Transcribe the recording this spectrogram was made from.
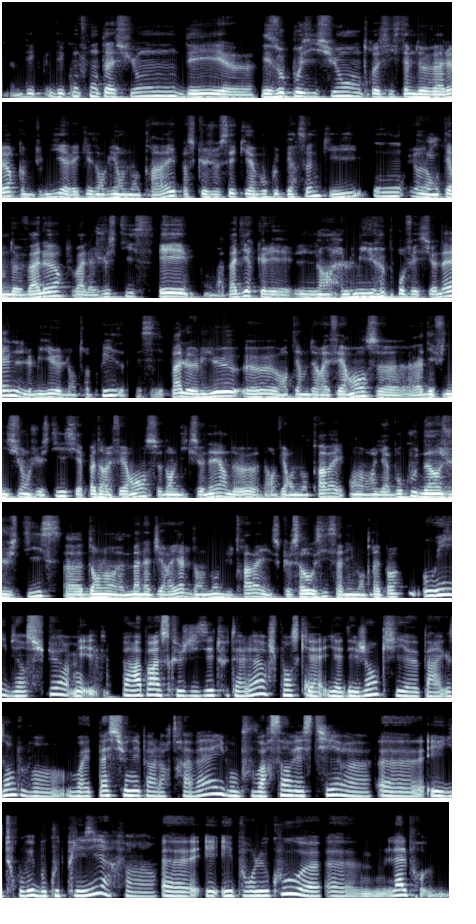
des, confrontations, des, euh, des oppositions entre systèmes de valeurs, comme tu le dis, avec les environnements de travail? Parce que je sais qu'il y a beaucoup de personnes qui ont, euh, en termes de valeurs, tu vois, la justice. Et on va pas dire que les, le milieu professionnel, le milieu de l'entreprise, c'est pas le lieu euh, en termes de référence à la définition justice. Il n'y a pas de référence dans le dictionnaire de d'environnement de travail. Il y a beaucoup d'injustices dans le managérial, dans le monde du travail. Est-ce que ça aussi, ça alimenterait pas? Oui, bien sûr. Mais par rapport à ce que je disais tout à l'heure, je pense qu'il y, a des gens qui, euh, par exemple, vont, vont, être passionnés par leur travail, vont pouvoir s'investir euh, euh et y trouver beaucoup de plaisir. Enfin, euh, et, et, pour le coup, euh, là,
